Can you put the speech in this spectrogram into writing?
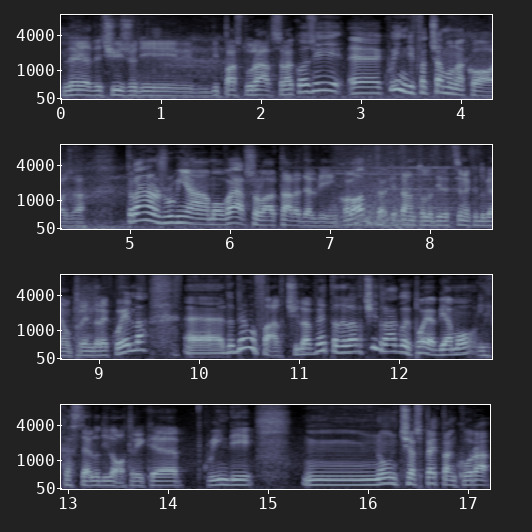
lei ha deciso di, di pasturarsela così e quindi facciamo una cosa traslumiamo verso l'altare del vincolo perché tanto la direzione che dobbiamo prendere è quella eh, dobbiamo farci la vetta dell'arcidrago e poi abbiamo il castello di Lothric eh, quindi Mm, non ci aspetta ancora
